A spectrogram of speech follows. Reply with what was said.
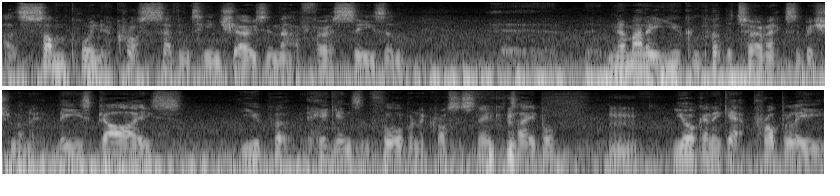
at some point across 17 shows in that first season, uh, no matter you can put the term exhibition on it, these guys, you put Higgins and Thorburn across a snooker table, mm. you're going to get probably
